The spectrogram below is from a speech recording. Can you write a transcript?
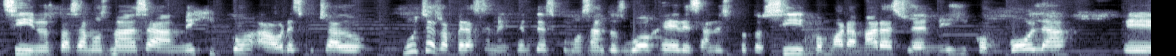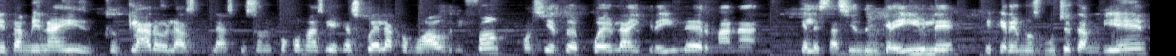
Si nos pasamos más a México, ahora he escuchado muchas raperas emergentes como Santos Woje de San Luis Potosí, como Aramara, Ciudad de México, Pola. Eh, también hay, claro, las, las que son un poco más vieja escuela, como Audrey Funk, por cierto, de Puebla, increíble, hermana que le está haciendo increíble, que queremos mucho también.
